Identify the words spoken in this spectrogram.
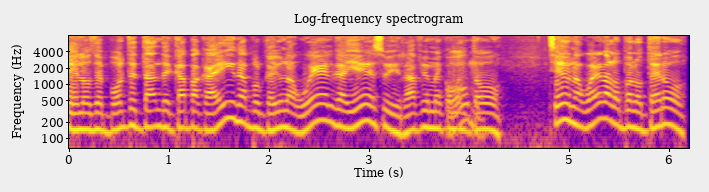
eh, los deportes están de capa caída porque hay una huelga y eso. Y Rafi me comentó, sí, hay una huelga, los peloteros,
